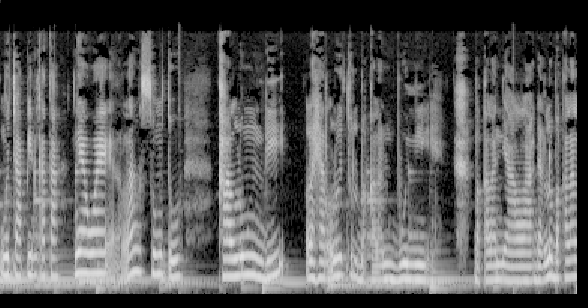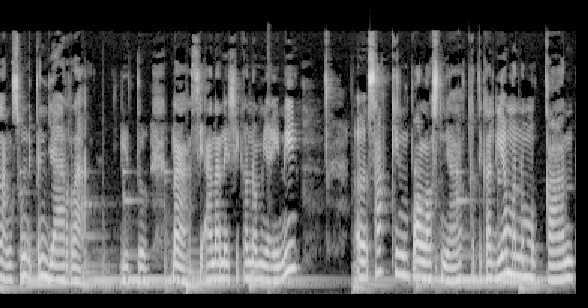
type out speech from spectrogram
ngucapin kata ngewe langsung tuh kalung di leher lu itu bakalan bunyi, bakalan nyala dan lu bakalan langsung di penjara gitu. Nah, si Ananis ekonomia ini uh, saking polosnya ketika dia menemukan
